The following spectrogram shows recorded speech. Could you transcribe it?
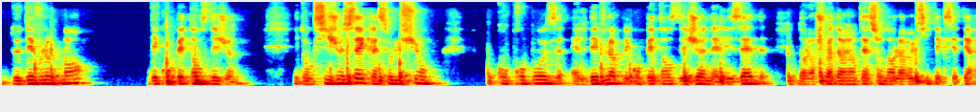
de développement des compétences des jeunes. Et donc, si je sais que la solution qu'on propose, elle développe les compétences des jeunes, elle les aide dans leur choix d'orientation, dans leur réussite, etc.,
